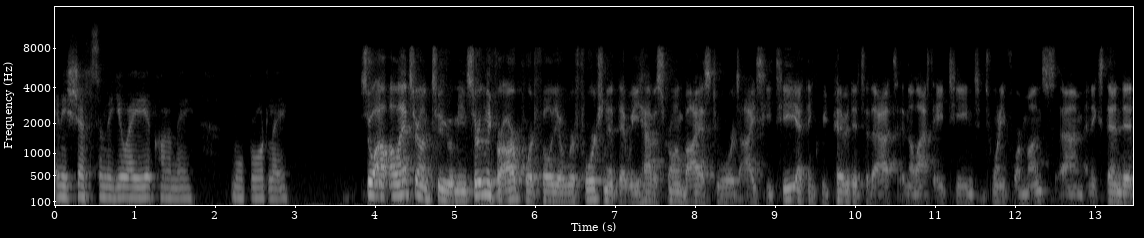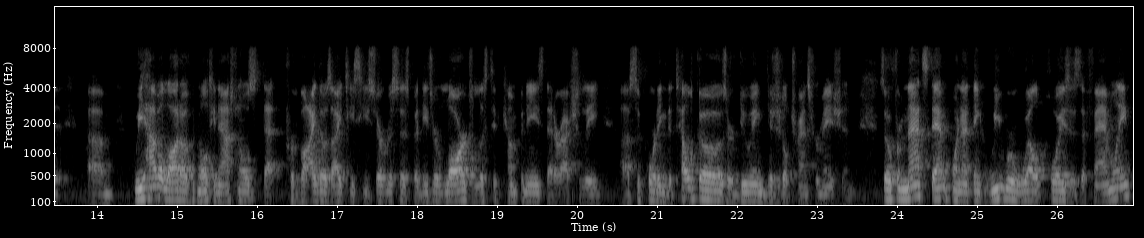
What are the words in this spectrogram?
any shifts in the UAE economy more broadly? So I'll, I'll, answer on two. I mean, certainly for our portfolio, we're fortunate that we have a strong bias towards ICT. I think we pivoted to that in the last 18 to 24 months um, and extended. Um, we have a lot of multinationals that provide those ITC services, but these are large listed companies that are actually uh, supporting the telcos or doing digital transformation. So from that standpoint, I think we were well poised as a family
